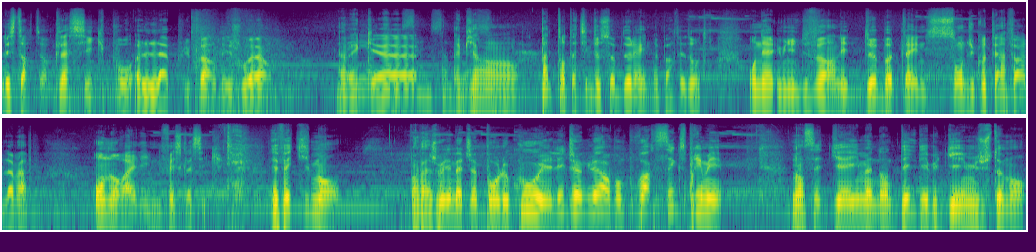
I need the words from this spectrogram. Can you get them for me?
Les starters classiques pour la plupart des joueurs. Avec, euh, eh bien, pas de tentative de sub de lane de part et d'autre. On est à 1 minute 20, les deux bot lanes sont du côté inférieur de la map. On aura une phase classique. Effectivement, on va jouer les match-up pour le coup et les junglers vont pouvoir s'exprimer dans cette game, dans, dès le début de game justement.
